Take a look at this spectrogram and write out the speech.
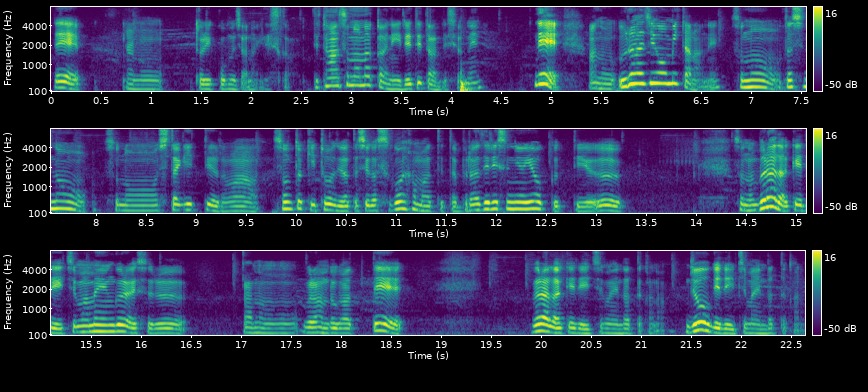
で、あの、取り込むじゃないですか。で、タンスの中に入れてたんですよね。で、あの、裏地を見たらね、その、私の、その、下着っていうのは、その時当時私がすごいハマってたブラデリスニューヨークっていう、そのブラだけで1万円ぐらいする、あの、ブランドがあって、ブラだけで1万円だったかな。上下で1万円だったかな。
